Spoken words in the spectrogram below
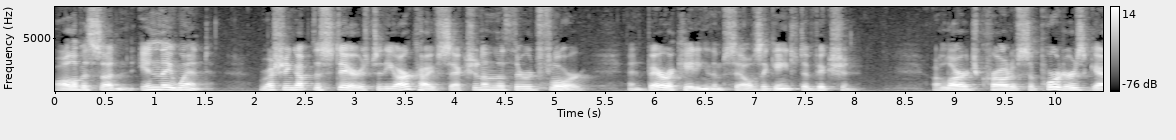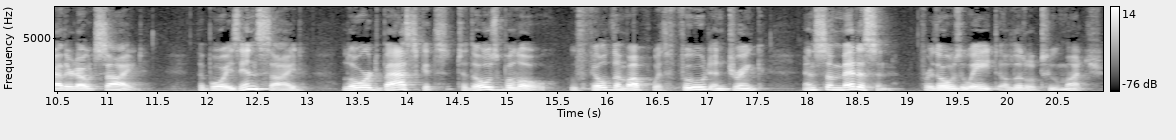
All of a sudden, in they went, rushing up the stairs to the archive section on the third floor and barricading themselves against eviction. A large crowd of supporters gathered outside. The boys inside lowered baskets to those below, who filled them up with food and drink and some medicine for those who ate a little too much.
